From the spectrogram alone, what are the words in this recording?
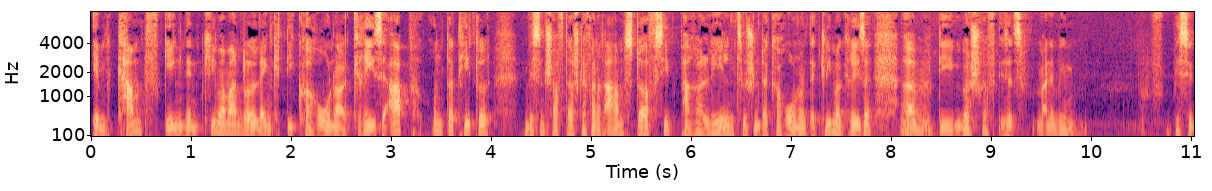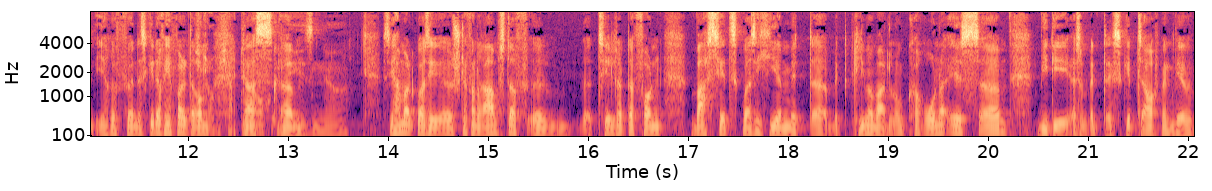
im Kampf gegen den Klimawandel lenkt die Corona-Krise ab. Untertitel, Wissenschaftler Stefan Rahmsdorf sieht Parallelen zwischen der Corona- und der Klimakrise. Mhm. Ähm, die Überschrift ist jetzt meinetwegen ein bisschen irreführend. Es geht auf jeden Fall darum, ich glaub, ich dass gelesen, ähm, ja. Sie haben halt quasi äh, Stefan Rahmsdorf äh, erzählt hat davon, was jetzt quasi hier mit äh, mit Klimawandel und Corona ist, äh, wie die also das gibt's auch, wenn wir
